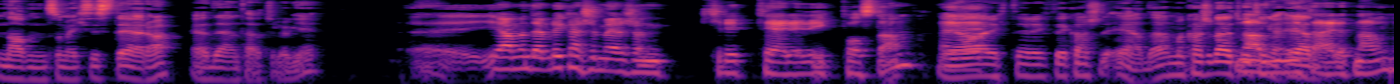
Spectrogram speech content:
navn som eksisterer? Er det en tautologi? Ja, men det blir kanskje mer sånn kriterierik påstand. Ja, Eller riktig, riktig. Kanskje det er det. Men kanskje de to navnet tingene er, er et navn.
